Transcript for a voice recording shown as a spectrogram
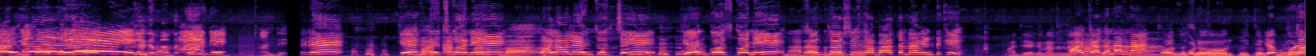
హ్యాపీ బర్త్డే అది. అది. కేక్ తెచ్చుకొని పొలంలోంచి కేక్ కోసుకొని సంతోషంగా పోతున్నాం ఇంటికి. మా జగనన్న మా జగనన్న ఎప్పుడు ఎప్పుడు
